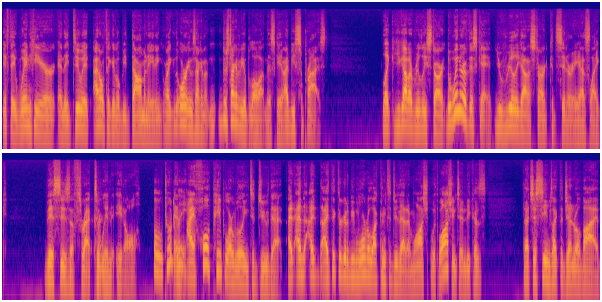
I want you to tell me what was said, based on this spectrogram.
if they win here and they do it, I don't think it'll be dominating. Like the Oregon's not gonna. There's not gonna be a blowout in this game. I'd be surprised. Like you got to really start the winner of this game. You really got to start considering as like, this is a threat to win it all. Oh, totally. And I hope people are willing to do that. I, and I, I think they're going to be more reluctant to do that in Wash, with Washington because that just seems like the general vibe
